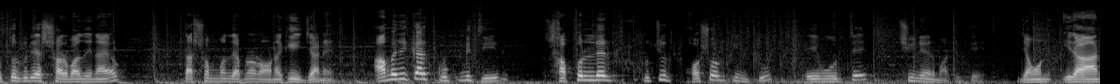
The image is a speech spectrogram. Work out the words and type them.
উত্তর কোরিয়ার সর্বাধিনায়ক, তার সম্বন্ধে আপনারা অনেকেই জানেন। আমেরিকার কূটনীতির সাফল্যের প্রচুর ফসল কিন্তু এই মুহূর্তে চীনের মাটিতে। যেমন ইরান,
